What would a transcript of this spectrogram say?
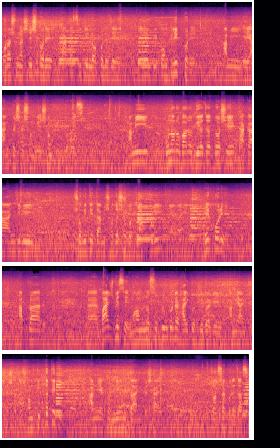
পড়াশোনা শেষ করে ঢাকা সিটি ল কলেজে এলএলবি কমপ্লিট করে আমি এই আইন পেশার সঙ্গে সম্পৃক্ত হয়েছি। আমি পনেরো বারো দুই হাজার দশে ঢাকা আইনজীবী সমিতিতে আমি সদস্যপদ লাভ করি। এরপরে আপনার বাইশ বেসে মহামান্য সুপ্রিম কোর্টের হাইকোর্ট বিভাগে আমি আইন পেশার সাথে সম্পৃক্ত থেকে আমি এখন নিয়মিত আইন পেশায় চর্চা করে যাচ্ছি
